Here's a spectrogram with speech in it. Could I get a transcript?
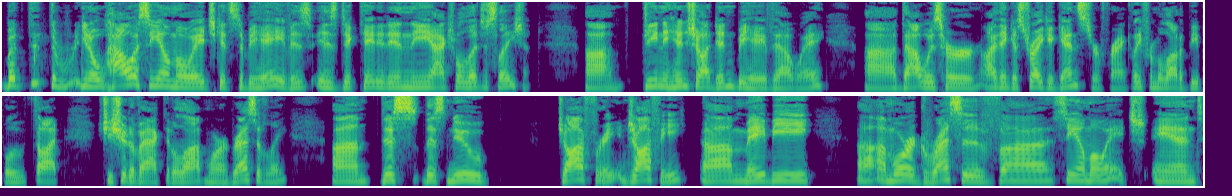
but the, the you know how a CMOH gets to behave is is dictated in the actual legislation. Uh, Deena Hinshaw didn't behave that way. Uh, that was her, I think, a strike against her, frankly, from a lot of people who thought she should have acted a lot more aggressively. Um, this this new Joffrey Joffe uh, may be uh, a more aggressive uh, CMOH and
